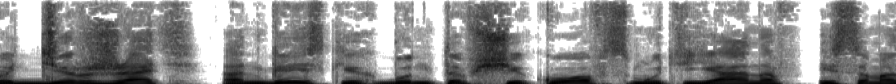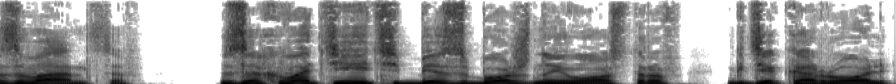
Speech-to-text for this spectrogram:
поддержать английских бунтовщиков, смутьянов и самозванцев, захватить безбожный остров, где король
